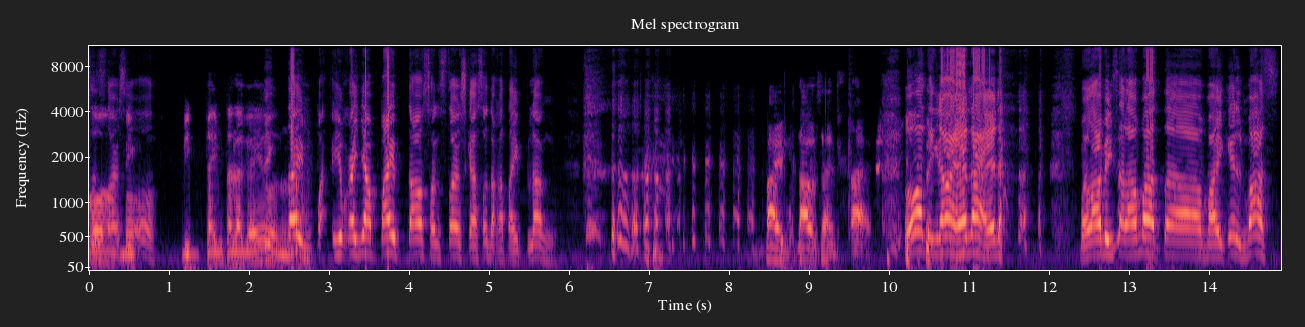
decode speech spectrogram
Oo, stars. big- Oo. Big time talaga Big yun. time. Pa- yung kanya 5,000 stars kaso naka-type lang. 5,000 star. Oh, tingnan, ayan na, ayan na. Maraming salamat, ah, Michael Mas.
